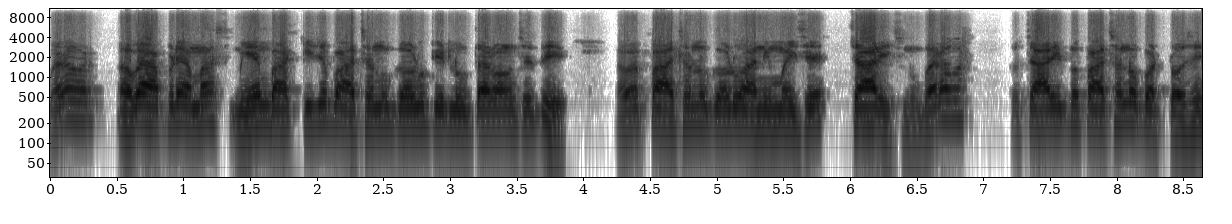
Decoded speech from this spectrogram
બરાબર? હવે આપણે આમાં મેન બાકી છે પાછળનું ગળું કેટલું ઉતારવાનું છે તે. હવે પાછળનું ગળું આનીમય છે ચાર ઇંચનું, બરાબર? તો ચાર ઇંચનો પાછળનો પટ્ટો છે.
